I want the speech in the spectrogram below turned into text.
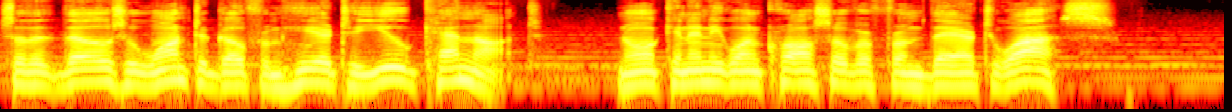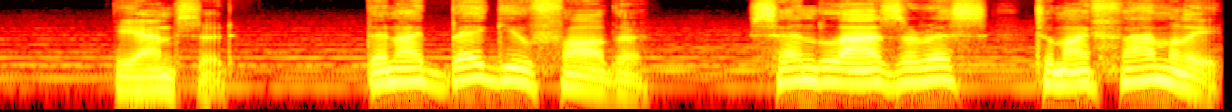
so that those who want to go from here to you cannot, nor can anyone cross over from there to us. He answered, Then I beg you, Father, Send Lazarus to my family,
